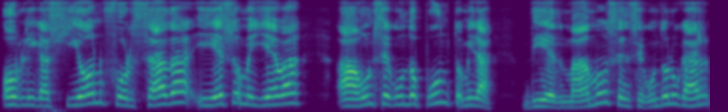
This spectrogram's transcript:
obligación forzada y eso me lleva a un segundo punto. Mira, diezmamos en segundo lugar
